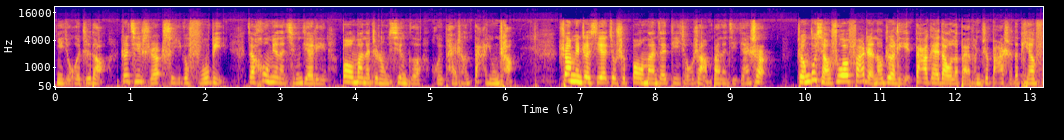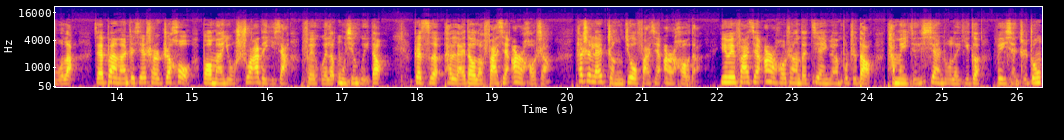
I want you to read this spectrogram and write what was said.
你就会知道，这其实是一个伏笔，在后面的情节里，鲍曼的这种性格会派上大用场。上面这些就是鲍曼在地球上办的几件事儿。整部小说发展到这里，大概到了百分之八十的篇幅了。在办完这些事儿之后，鲍曼又唰的一下飞回了木星轨道。这次他来到了发现二号上，他是来拯救发现二号的。因为发现二号上的舰员不知道，他们已经陷入了一个危险之中。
